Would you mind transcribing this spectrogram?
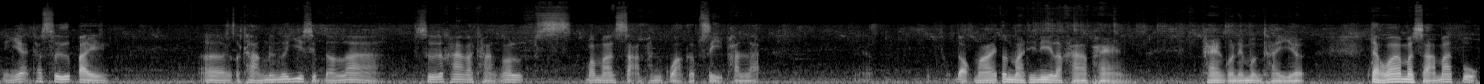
อย่างเงี้ยถ้าซื้อไป กระถางหนึ่งก็ 20 ดอลลาร์ ซื้อค่ากระถางก็ประมาณ 3,000 กว่าเกือบ4,000ละนะดอกไม้ต้นไม้ที่นี่ราคาแพง แพงกว่าในเมืองไทยเยอะ แต่ว่ามันสามารถปลูก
